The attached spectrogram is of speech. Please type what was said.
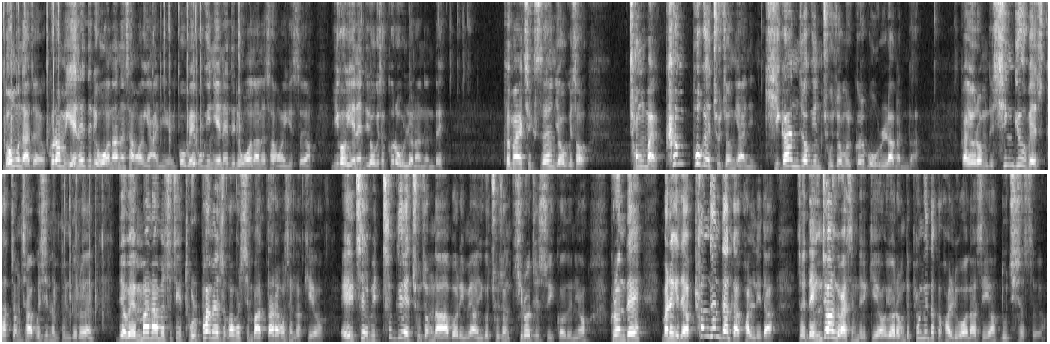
너무 낮아요. 그러면 얘네들이 원하는 상황이 아니에요. 이거 외국인 얘네들이 원하는 상황이겠어요? 이거 얘네들이 여기서 끌어올려놨는데 그 말 즉슨 여기서 정말 큰 폭의 조정이 아닌 기간적인 조정을 끌고 올라간다. 그러니까 여러분들 신규 매수 타점 잡으시는 분들은 이제 웬만하면 솔직히 돌파 매수가 훨씬 맞다라고 생각해요. HLB 특유의 조정 나와버리면 이거 조정 길어질 수 있거든요. 그런데 만약에 내가 평균 단가 관리다. 저 냉정하게 말씀드릴게요. 여러분들 평균 단가 관리 원하세요? 놓치셨어요.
